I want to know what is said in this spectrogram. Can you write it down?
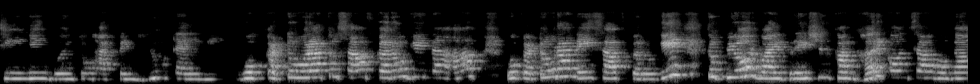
cleaning going to happen? You tell me. वो कटोरा तो साफ़ करोगे ना आप वो कटोरा नहीं साफ़ करोगे तो प्योर वाइब्रेशन का घर कौन सा होगा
